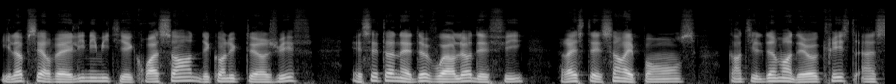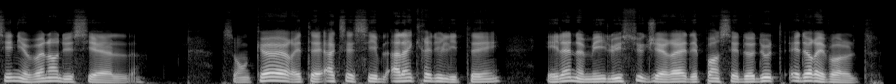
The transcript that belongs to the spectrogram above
Il observait l'inimitié croissante des conducteurs juifs et s'étonnait de voir leurs défis rester sans réponse quand ils demandaient au Christ un signe venant du ciel. Son cœur était accessible à l'incrédulité, et l'ennemi lui suggérait des pensées de doute et de révolte.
